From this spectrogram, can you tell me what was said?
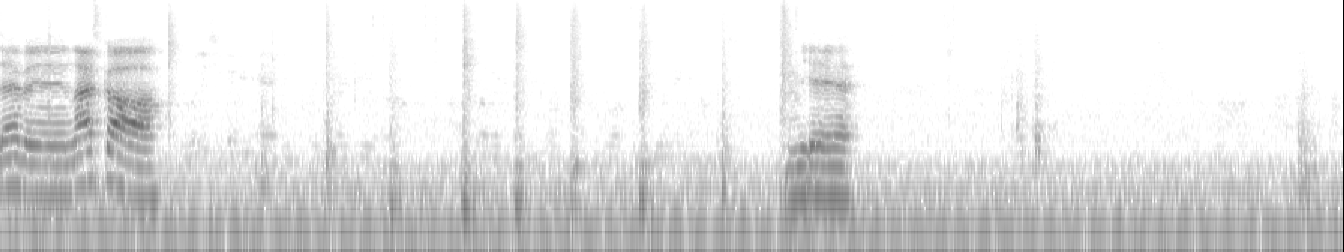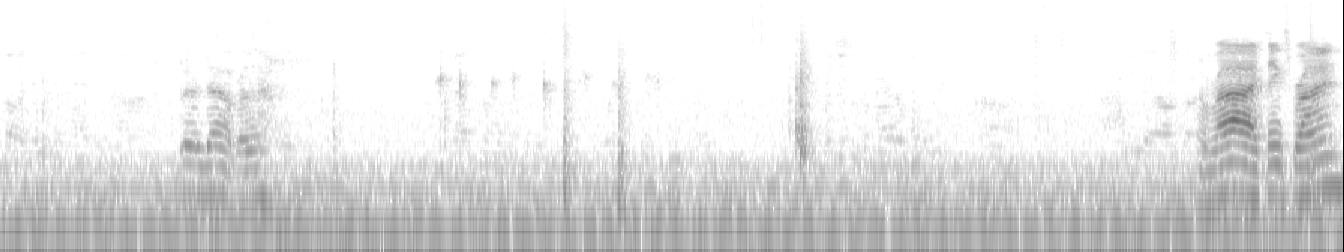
Seven. Last call. Yeah. No doubt, brother. All right, thanks, Brian.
